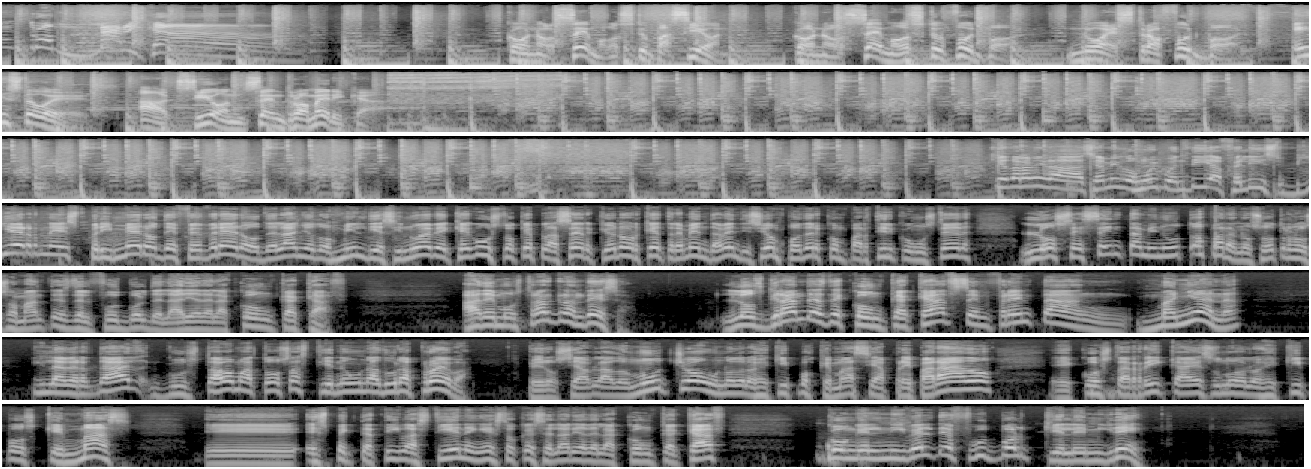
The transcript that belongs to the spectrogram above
Centroamérica. Conocemos tu pasión. Conocemos tu fútbol. Nuestro fútbol. Esto es Acción Centroamérica. Amigas amigos? Muy buen día, feliz viernes primero de febrero del año 2019. Qué gusto, qué placer, qué honor, qué tremenda bendición poder compartir con usted los 60 minutos para nosotros los amantes del fútbol del área de la CONCACAF. A demostrar grandeza. Los grandes de CONCACAF se enfrentan mañana y la verdad, Gustavo Matosas tiene una dura prueba, pero se ha hablado mucho, uno de los equipos que más se ha preparado. Eh, Costa Rica es uno de los equipos que más eh, expectativas tienen esto que es el área de la CONCACAF con el nivel de fútbol que le miré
